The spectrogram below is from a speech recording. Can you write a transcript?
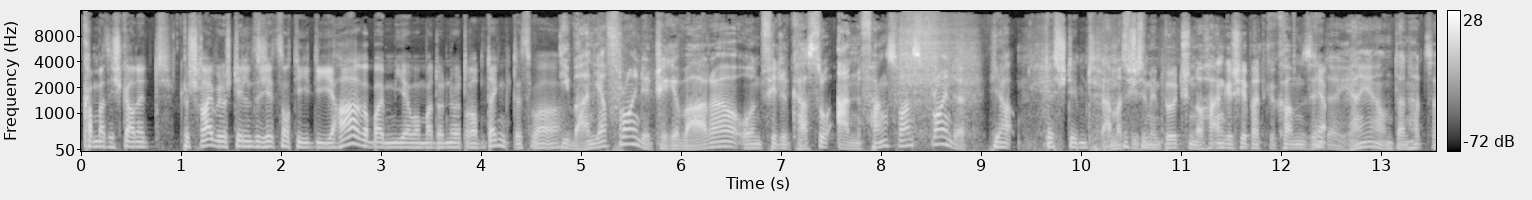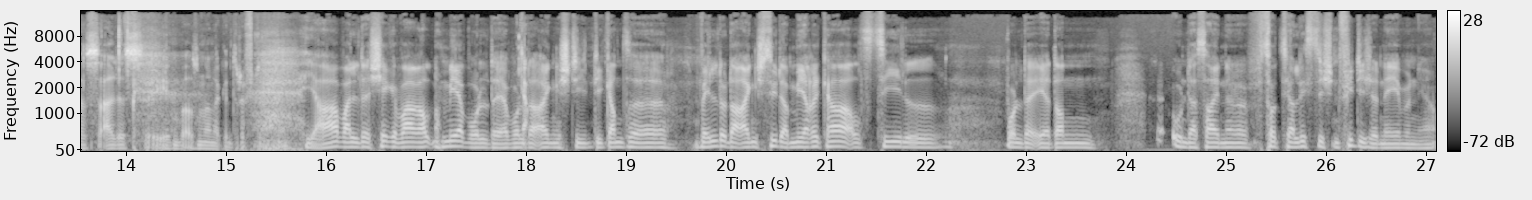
kann man sich gar nicht beschreiben. Da stellen sich jetzt noch die, die Haare bei mir, wo man da nur dran denkt. Das war die waren ja Freunde, Che Guevara und Fidel Castro. Anfangs waren es Freunde. Ja, das stimmt. Damals, das wie stimmt. sie mit dem Bötchen noch angeschippert gekommen sind. Ja. ja, ja, und dann hat das alles irgendwo auseinandergedriftet. Ja, weil der Che Guevara halt noch mehr wollte. Er wollte Ja. eigentlich die, die ganze Welt oder eigentlich Südamerika als Ziel wollte er dann unter seine sozialistischen Fittiche nehmen, ja.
